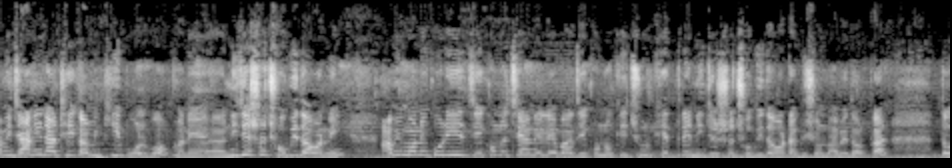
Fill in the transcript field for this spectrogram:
আমি জানি না ঠিক আমি কি বলব মানে নিজস্ব ছবি দেওয়া নেই। আমি মনে করি যে কোনো চ্যানেলে বা যে কোনো কিছুর ক্ষেত্রে নিজস্ব ছবি দেওয়াটা ভীষণভাবে দরকার। তো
